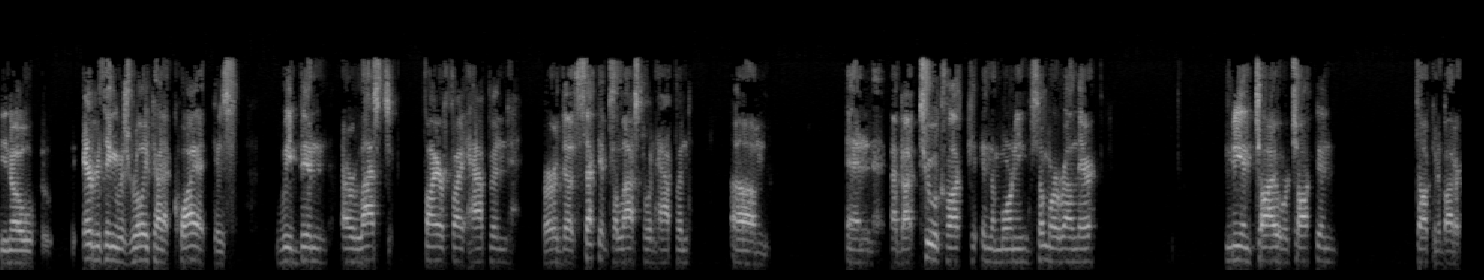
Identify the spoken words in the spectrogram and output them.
you know, everything was really kind of quiet because we'd been, our last firefight happened, or the second to last one happened. Um, and about two o'clock in the morning, somewhere around there, me and Ty were talking, talking about our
